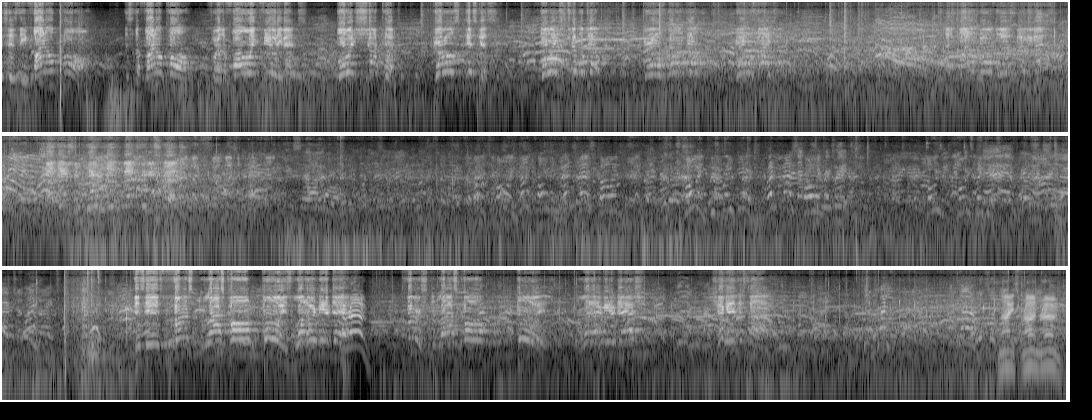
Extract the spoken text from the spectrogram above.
this is the final call. This is the final call for the following field events. Boys shot put, girls discus, boys triple jump, girls long jump, girls Nice run, Roan.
